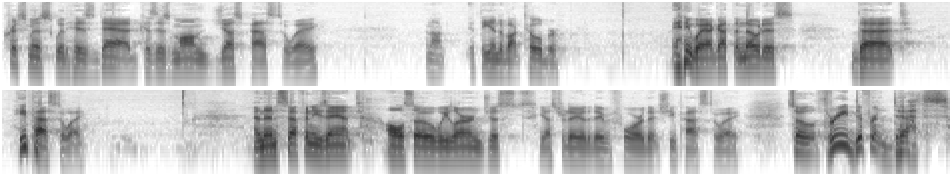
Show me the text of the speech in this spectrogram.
Christmas with his dad because his mom just passed away at the end of October. Anyway, I got the notice that he passed away. And then Stephanie's aunt also, we learned just yesterday or the day before that she passed away. So, three different deaths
